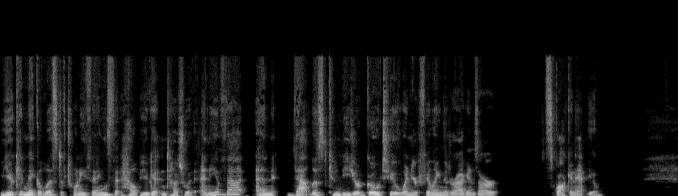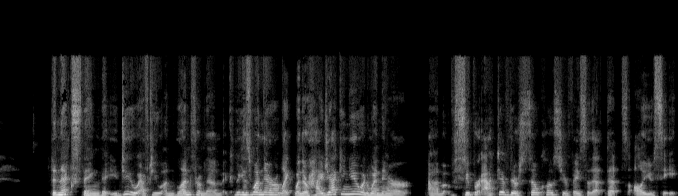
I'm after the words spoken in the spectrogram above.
You can make a list of 20 things that help you get in touch with any of that. And that list can be your go to when you're feeling the dragons are squawking at you. The next thing that you do after you unblend from them, because when they're like, when they're hijacking you and when they're um, super active, they're so close to your face so that that's all you see.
